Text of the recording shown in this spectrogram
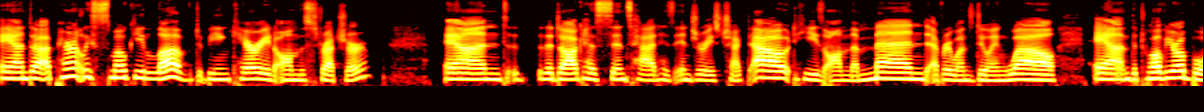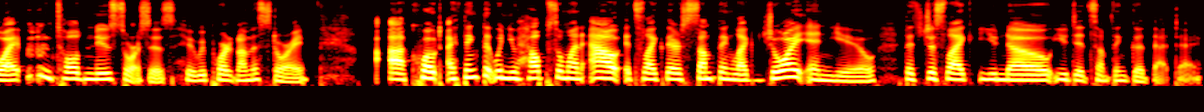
and uh, apparently Smokey loved being carried on the stretcher and the dog has since had his injuries checked out. He's on the mend. Everyone's doing well. And the 12 year old boy told news sources who reported on this story, uh, quote, I think that when you help someone out, it's like there's something like joy in you that's just like you know you did something good that day.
